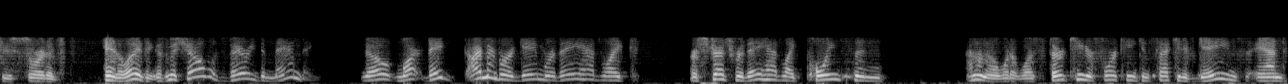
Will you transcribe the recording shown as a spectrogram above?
to sort of handle anything because Michel was very demanding. You no, know, Mark, they, I remember a game where they had like, or stretch where they had like points in, I don't know what it was, 13 or 14 consecutive games and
